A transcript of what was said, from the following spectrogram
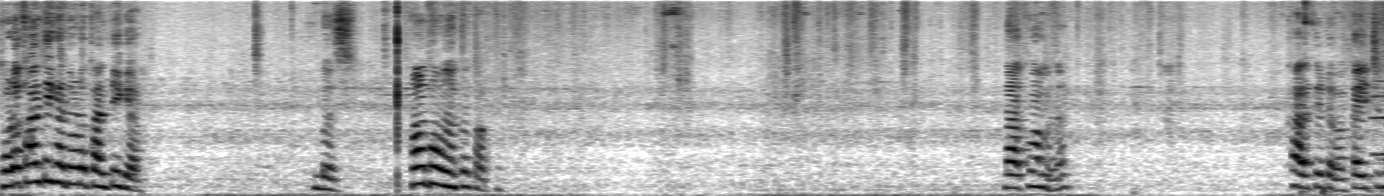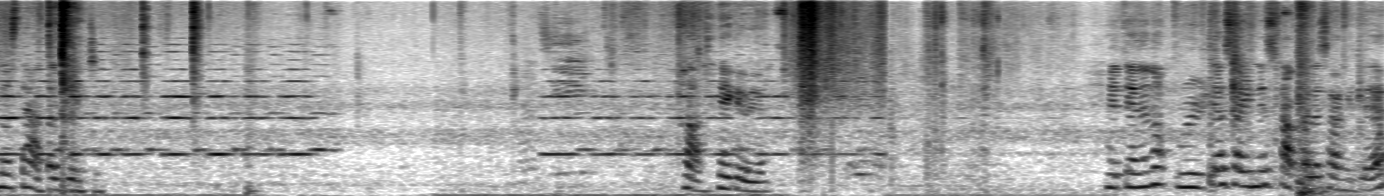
थोडं खालती घ्या थोडं खालती घ्या. बस. हा थांब नका कापू. दाखवा मला. खालती ठेवा. काहीची नसते हातात घ्यायची. हा हे घेऊया. हे त्याने ना उलट्या साईडनेच कापायला सांगितलंय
